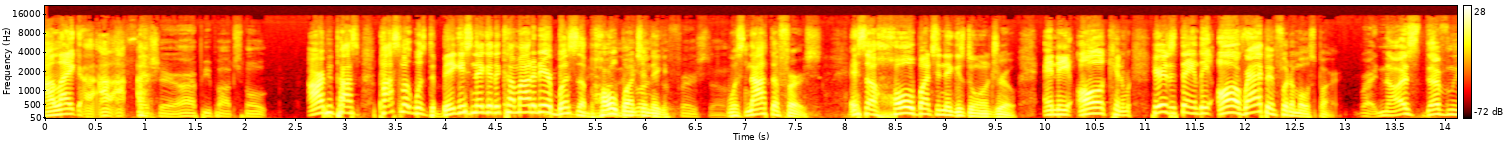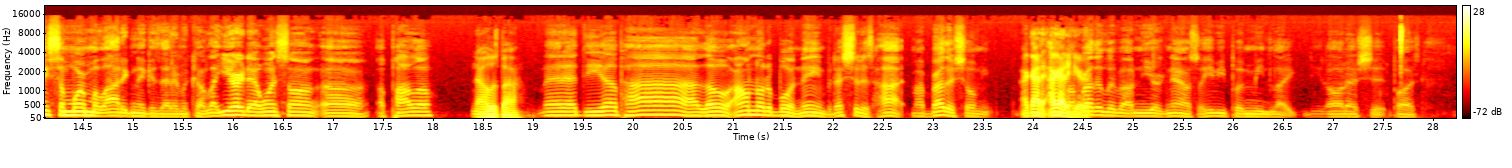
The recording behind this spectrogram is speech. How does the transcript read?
I like I, I, I, For sure. R.I.P. Pop Smoke. RP Pop, Pop Smoke was the biggest nigga to come out of there, but it's a whole bunch of niggas. First though. Was not the first. It's a whole bunch of niggas doing drill, and they all can. Here's the thing: they all rapping for the most part. Right. No, it's definitely some more melodic niggas that have come. Like you heard that one song, uh, Apollo. No, who's by? Met at the Apollo. I don't know the boy name, but that shit is hot. My brother showed me. I got it. I got to hear it. My brother live out in New York now, so he be putting me like all that shit. Pause.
